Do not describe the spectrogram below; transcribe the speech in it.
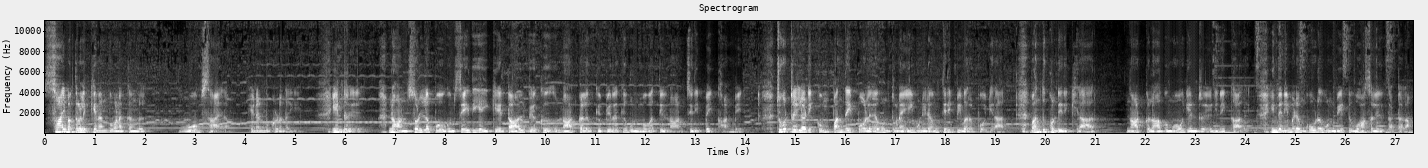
சாய் பக்தர்களுக்கு என் அன்பு வணக்கங்கள். ஓம் சாய்ராம் என் அன்பு குழந்தையே. இன்று நான் சொல்ல போகும் செய்தியை கேட்டால் வெகு நாட்களுக்கு பிறகு உன் முகத்தில் நான் சிரிப்பை காண்பேன். சுவற்றில் அடிக்கும் பந்தை போல உன் துணை உன்னிடம் திருப்பி வரப்போகிறார் வந்து கொண்டிருக்கிறார் நாட்கள் ஆகுமோ என்று நினைக்காது. இந்த நிமிடம் கூட உன் வீட்டு வாசலில் தட்டலாம்.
